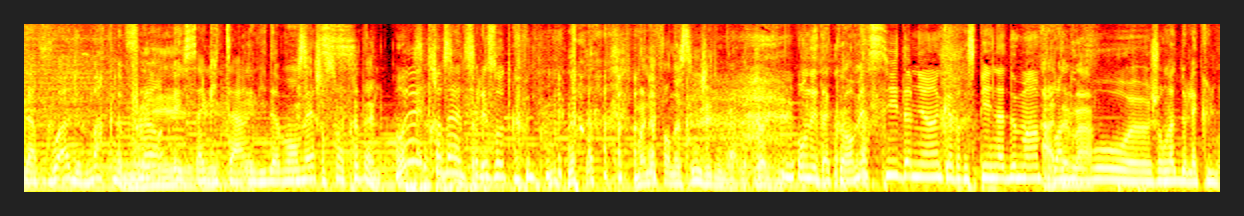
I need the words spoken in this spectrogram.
La voix de Mark Knopfler et sa guitare, évidemment. Mais cette chanson est très belle. Oui, très belle. C'est les autres que Money for Nothing, j'ai du mal. On est d'accord. Merci Damien Cabrespine. À demain pour un nouveau euh, journal de la culture.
